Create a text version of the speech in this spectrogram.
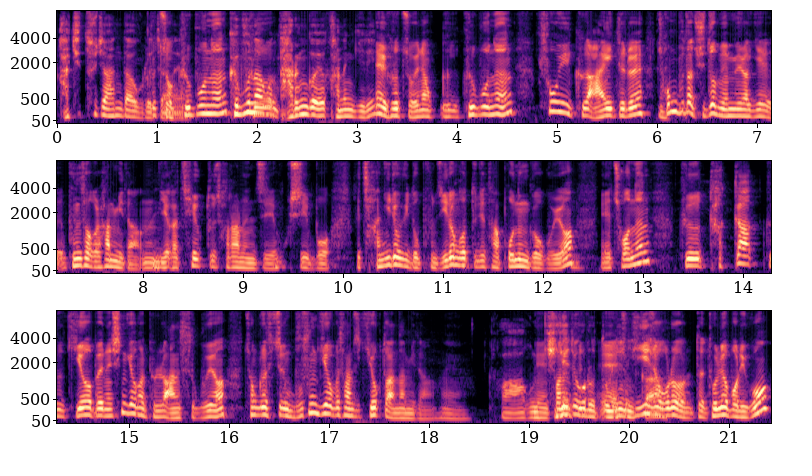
같이 투자한다고 그랬잖아요. 그렇죠. 그분은 그분하고는 그, 다른 거예요, 가는 길이? 네, 그렇죠. 왜냐면 그, 그분은 소위 그 아이들을 전부 다 주도 면밀하게 분석을 합니다. 음, 음. 얘가 체육도 잘하는지 혹시 뭐그 장의력이 높은지 이런 것들이 다 보는 거고요. 음. 예, 저는 그 각각 그 기업에는 신경을 별로 안 쓰고요. 전 그래서 지금 무슨 기업을 사는지 기억도 안 납니다. 예. 아, 네, 기계적으로 그, 돌리니까. 예, 기계적으로 돌려버리고,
